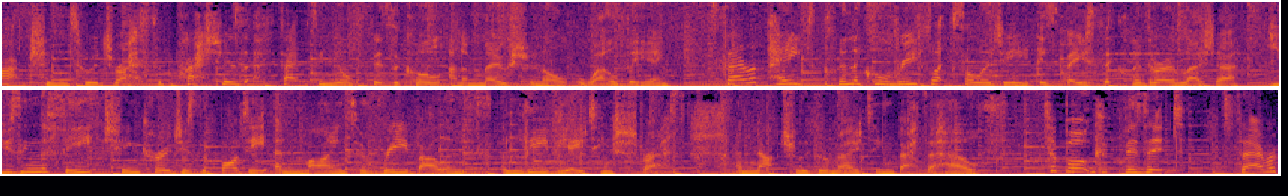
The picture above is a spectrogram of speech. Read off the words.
action to address the pressures affecting your physical and emotional well-being. Sarah Pate Clinical Reflexology is based at Clitheroe Leisure. Using the feet, she encourages the body and mind to rebalance, alleviating stress and naturally promoting better health. To book, visit Sarah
